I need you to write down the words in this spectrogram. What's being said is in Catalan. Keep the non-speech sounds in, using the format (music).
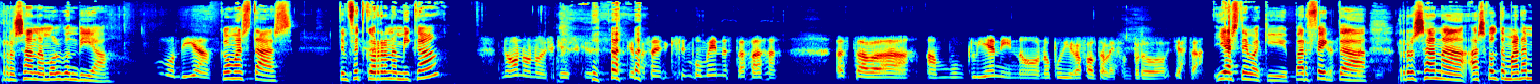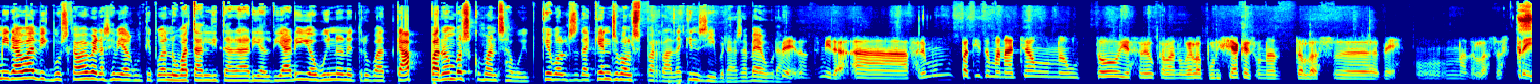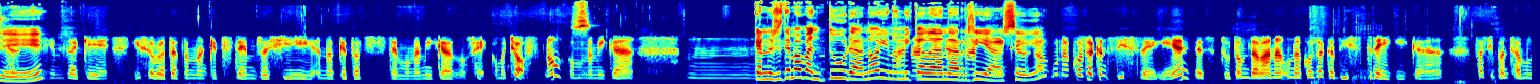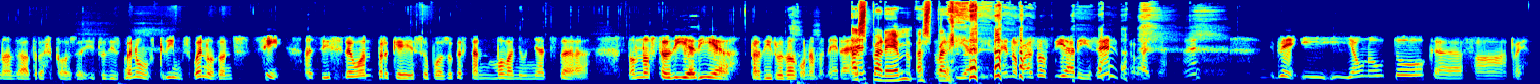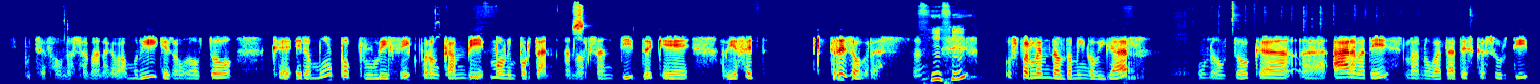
Rosana, molt bon dia. Molt bon dia. Com estàs? T'hem fet córrer una mica? No, no, no, és que, és que, és que passa, en aquell moment estava, estava amb un client i no, no podia agafar el telèfon, però ja està. Ja estem aquí, perfecte. Ja estem Rosana, escolta'm, ara mirava, dic, buscava a veure si hi havia algun tipus de novetat literària al diari, jo avui no n'he trobat cap. Per on vols començar avui? Què vols, de què ens vols parlar? De quins llibres? A veure. Bé, doncs mira, uh, farem un petit homenatge a un autor, ja sabeu que la novel·la policiaca és una de les, uh, bé, una de les estrelles, Sí. diguéssim, de que, i sobretot en aquests temps així, en el que tots estem una mica, no sé, com a xof, no? Com una mica... Mm, Que necessitem aventura, no? I una mica d'energia, sí? Alguna cosa que ens distregui, eh? Que tothom demana una cosa que distregui, que faci pensar en unes altres coses. I tu dius, bueno, els crims, bueno, doncs sí, ens distreuen perquè suposo que estan molt allunyats de, del nostre dia a dia, per dir-ho d'alguna manera, eh? Esperem, No esperem. Diaris, eh? No pas dels diaris, eh? Però vaja, eh? Bé, i, i hi ha un autor que fa, res, potser fa una setmana que va morir, que és un autor que era molt poc prolífic, però en canvi molt important, en el sentit de que havia fet tres obres. Eh? Mhm. Us parlem del Domingo Villar, un autor que eh, ara mateix la novetat és que ha sortit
